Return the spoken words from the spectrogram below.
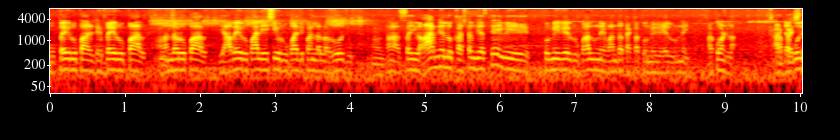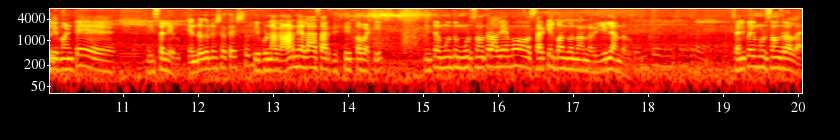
ముప్పై రూపాయలు డెబ్బై రూపాయలు వంద రూపాయలు యాభై రూపాయలు వేసి ఉపాధి పనులలో రోజు. సో ఇవి ఆరు నెలలు కష్టం చేస్తే ఇవి తొమ్మిది వేల రూపాయలు ఉన్నాయి వంద తక్కువ తొమ్మిది వేలు ఉన్నాయి అకౌంట్లో. ఆ డబ్బులు? ఇవ్వమంటే ఇస్తలేరు. ఎన్ని రోజుల నుంచి ఇప్పుడు నాకు ఆరు నెలల సార్ తిప్పబట్టి ఇంతకుముందు మూడు సంవత్సరాలేమో సర్కిల్ బంద్ ఉన్నా అన్నారు వీళ్ళే అన్నారు చనిపోయి మూడు సంవత్సరాలే.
